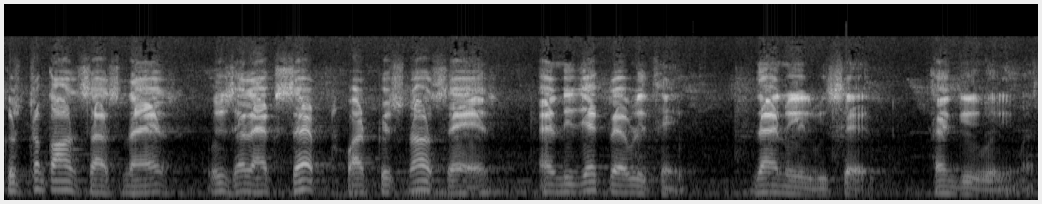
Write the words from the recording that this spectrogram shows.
Krishna consciousness. We shall accept what Krishna says and reject everything. Then we will be saved. Thank you very much.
